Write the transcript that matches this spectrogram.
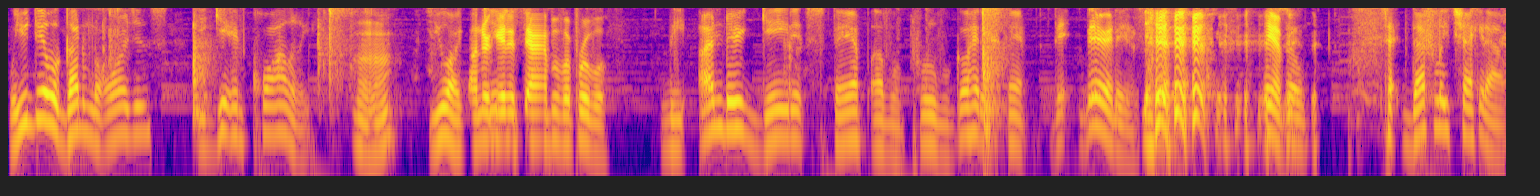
When you deal with Gundam the Origins, you're getting quality. Mm-hmm. You are Undergated getting stamp of approval. the undergated stamp of approval. Go ahead and stamp. There, there it is. So t- definitely check it out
